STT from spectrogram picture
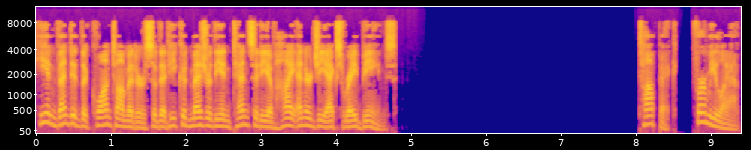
He invented the quantometer so that he could measure the intensity of high energy X ray beams. Fermilab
